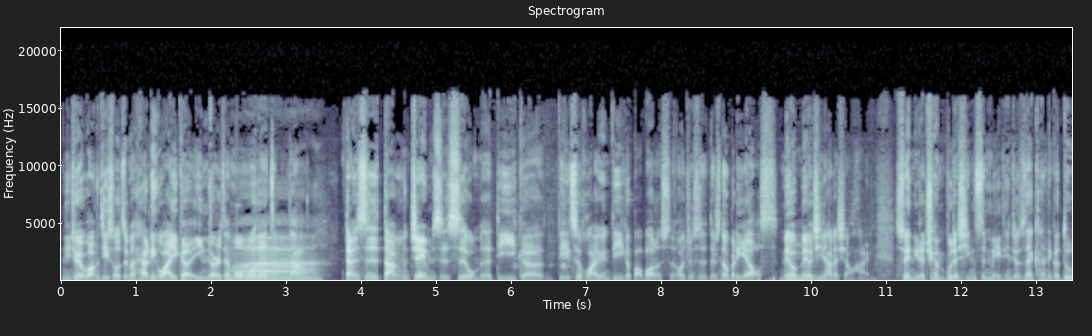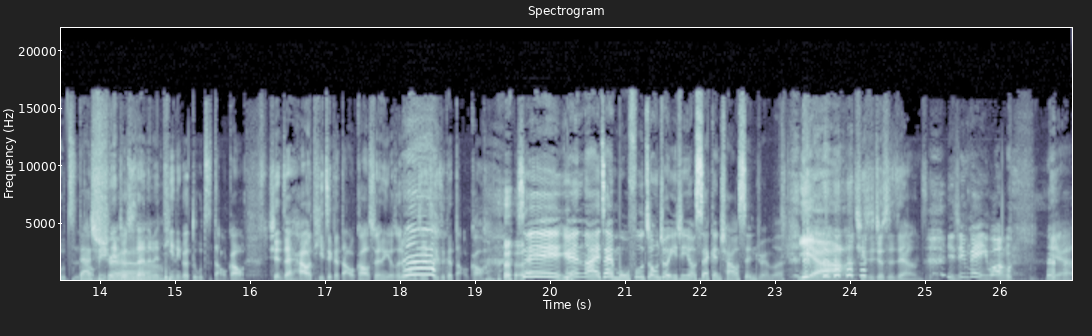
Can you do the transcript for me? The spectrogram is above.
你就会忘记说这边还有另外一个婴儿在默默的长大。啊但是当 James 是我们的第一个第一次怀孕第一个宝宝的时候，就是 There's nobody else，没有、嗯、没有其他的小孩，所以你的全部的心思每天就是在看那个肚子，然后每天就是在那边替那个肚子祷告。现在还要替这个祷告，所以有时候就忘记替这个祷告。所以原来在母腹中就已经有 second child syndrome 了。Yeah，其实就是这样子，已经被遗忘了。Yeah，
